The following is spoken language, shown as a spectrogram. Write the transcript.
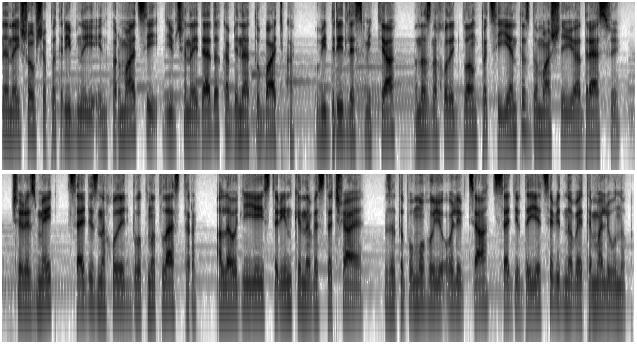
Не знайшовши потрібної інформації, дівчина йде до кабінету батька. У відрі для сміття вона знаходить бланк пацієнта з домашньою адресою. Через мить Седі знаходить блокнот Лестера, але однієї сторінки не вистачає. За допомогою олівця Седі вдається відновити малюнок.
